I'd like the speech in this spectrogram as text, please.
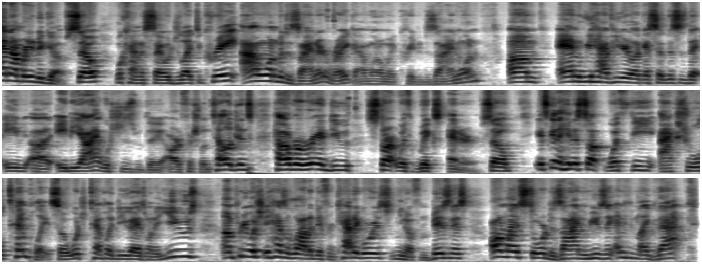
and I'm ready to go. So, what kind of site would you like to create? I want a designer, right? I want to create a design one. Um, and we have here, like I said, this is the A uh, ADI, which is the artificial intelligence. However, we're going to do start with Wix Editor. So it's going to hit us up with the actual template. So which template do you guys want to use? Um, pretty much it has a lot of different categories, you know, from business, online store, design, music, anything like that,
